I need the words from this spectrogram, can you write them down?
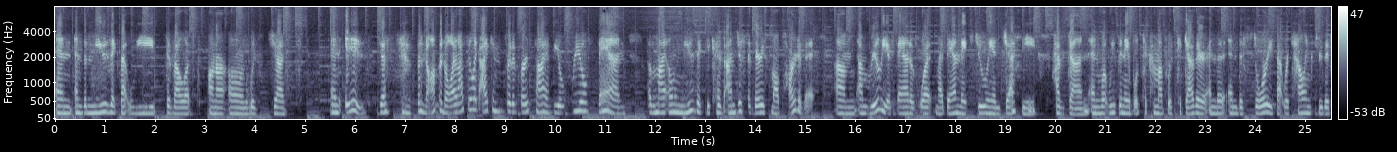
and and the music that we developed on our own was just and is just phenomenal. And I feel like I can, for the first time, be a real fan of my own music because I'm just a very small part of it. Um, I'm really a fan of what my bandmates Julie and Jesse have done and what we've been able to come up with together and the and the stories that we're telling through this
